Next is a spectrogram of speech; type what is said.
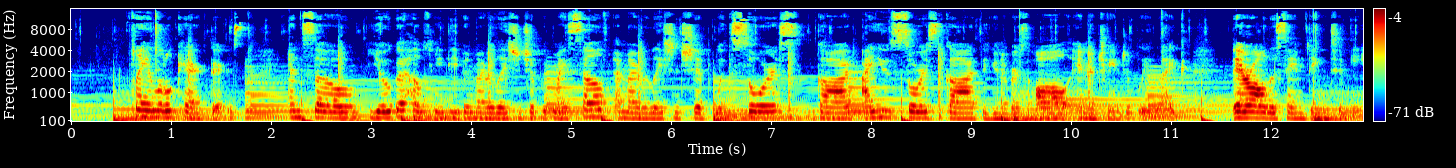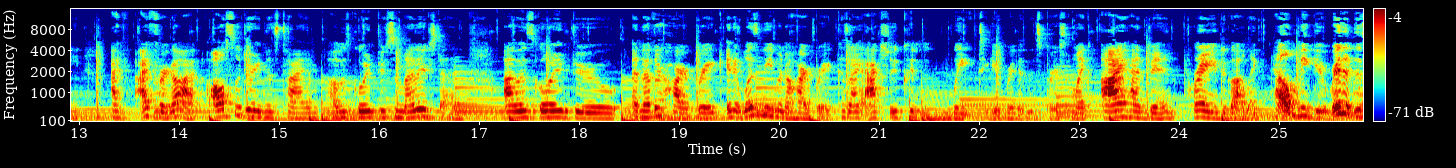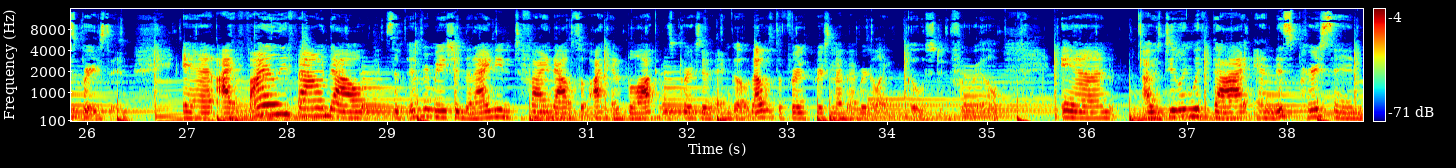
playing little characters. And so yoga helps me deepen my relationship with myself and my relationship with source, God. I use source, God, the universe all interchangeably. Like they're all the same thing to me. I, I forgot. Also during this time, I was going through some other stuff. I was going through another heartbreak and it wasn't even a heartbreak because I actually couldn't wait to get rid of this person. Like I had been praying to God, like help me get rid of this person and I finally found out some information that I needed to find out so I could block this person and go. That was the first person I've ever like ghosted for real. And I was dealing with that and this person,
